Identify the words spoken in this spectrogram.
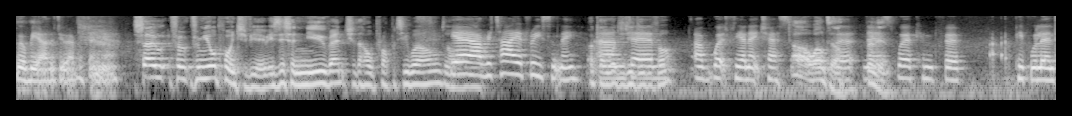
We'll be able to do everything, yeah. So, from, from your point of view, is this a new venture, the whole property world? Or... Yeah, I retired recently. Okay, what did you do and, before? I worked for the NHS. Oh, well done. Brilliant. working for uh, people with learning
